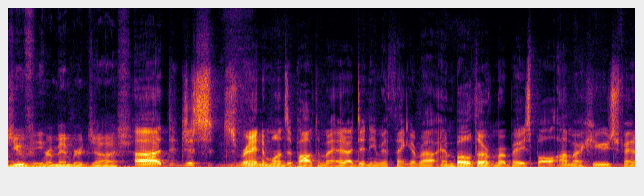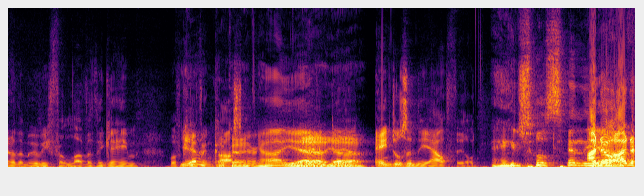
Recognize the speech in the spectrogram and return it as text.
ones you movie. remembered, Josh? Uh, just, just random ones that popped in my head I didn't even think about, and both of them are baseball. I'm a huge fan of the movie For Love of the Game with Yeah, Kevin okay. Costner. Ah, yeah. and, Yeah, uh, yeah. Angels in the Outfield. Angels in the I know, I know,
